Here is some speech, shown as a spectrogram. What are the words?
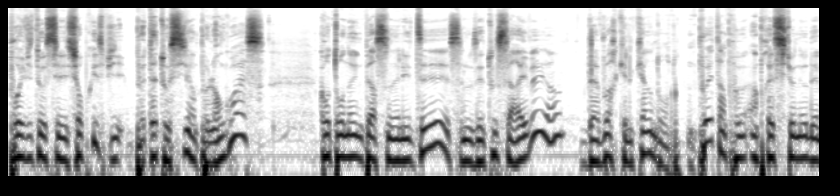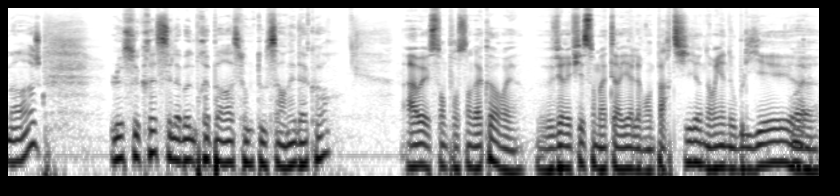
pour éviter aussi les surprises, puis peut-être aussi un peu l'angoisse quand on a une personnalité, ça nous est tous arrivé, hein, d'avoir quelqu'un dont on peut être un peu impressionné au démarrage. Le secret, c'est la bonne préparation de tout ça, on est d'accord? Ah ouais, 100% d'accord. Vérifier son matériel avant de partir, ne rien oublier. Euh,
